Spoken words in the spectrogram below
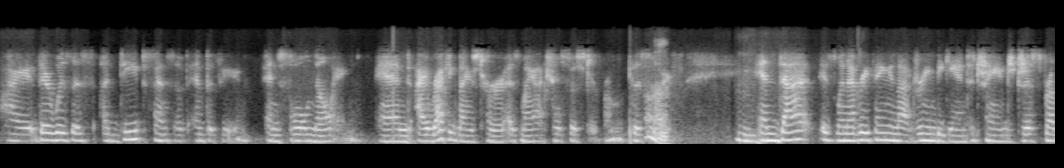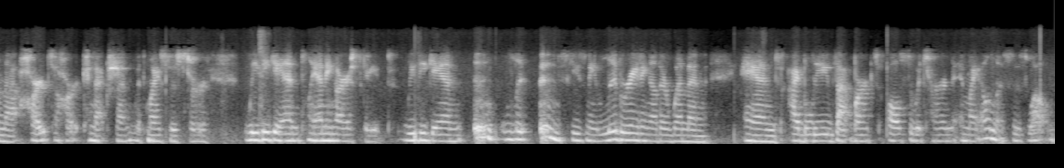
I, there was this a deep sense of empathy and soul knowing, and I recognized her as my actual sister from this life. Mm-hmm. And that is when everything in that dream began to change just from that heart to heart connection with my sister. We began planning our escape. We began, li- excuse me, liberating other women. And I believe that marked also a turn in my illness as well.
